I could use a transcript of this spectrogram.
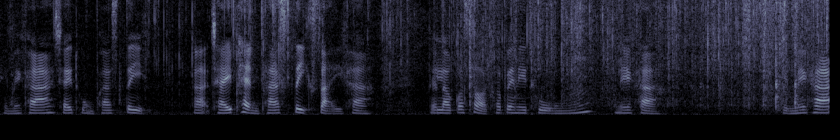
เห็นไหมคะ ใช้ถุงพลาสติกใช้แผ่นพลาสติกใส่ค่ะ แล้วเราก็สอดเข้าไปในถุง นี่ค่ะ เห็นไหมคะ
